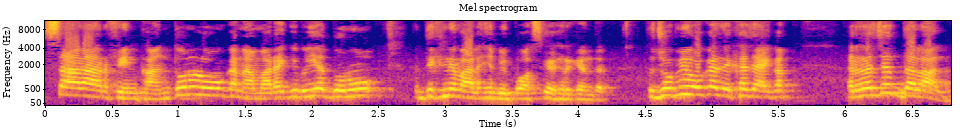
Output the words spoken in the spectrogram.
सारा अरफीन खान, दोनों लोगों का नाम आ रहा है कि भैया दोनों दिखने वाले हैं बिग बॉस के घर के अंदर। तो जो भी होगा देखा जाएगा। रजत दलाल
